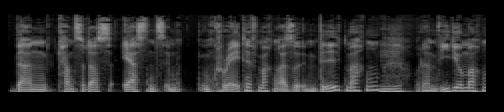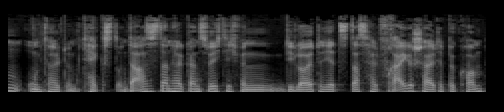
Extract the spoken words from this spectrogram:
dann kannst du das erstens im, im Creative machen, also im Bild machen oder im Video machen und halt im Text. Und da ist es dann halt ganz wichtig, wenn die Leute jetzt das halt freigeschaltet bekommen,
